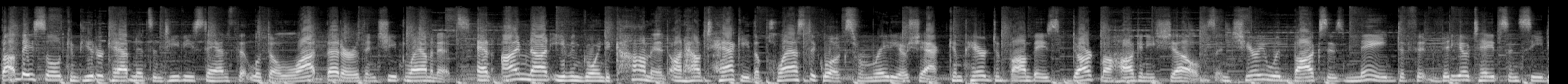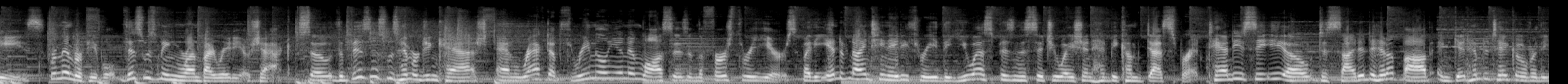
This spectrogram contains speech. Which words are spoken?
Bombay sold computer cabinets and TV stands that looked a lot better than cheap laminates. And I'm not even going to comment on how tacky the plastic looks from Radio Shack compared to Bombay's dark mahogany shelves and cherrywood boxes made to fit videotapes and CDs. Remember, people, this was being run by Radio Shack, so the business was hemorrhaging cash and racked up 3 million in losses in the first three years. By the end of 1983, the U.S. business situation had become desperate. Tandy's CEO decided to hit up Bob and get him to take over the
